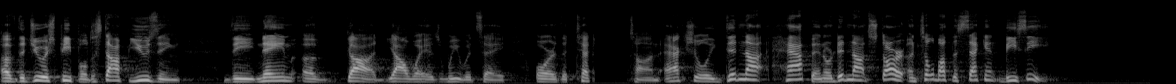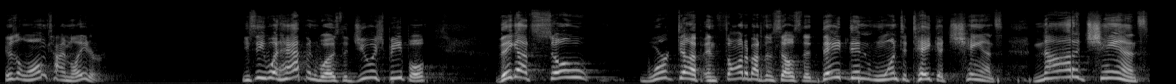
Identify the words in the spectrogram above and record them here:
of the Jewish people to stop using the name of God, Yahweh, as we would say, or the Tetraton, actually did not happen or did not start until about the second BC? It was a long time later. You see, what happened was the Jewish people, they got so worked up and thought about themselves that they didn't want to take a chance, not a chance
